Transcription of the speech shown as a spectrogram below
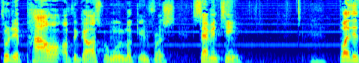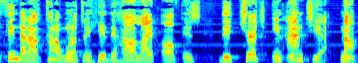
through the power of the gospel we look in verse 17. But the thing that I kind of wanted to hit the highlight of is the church in Antioch. Now,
